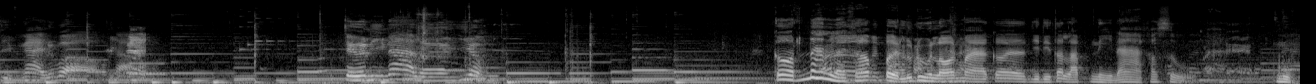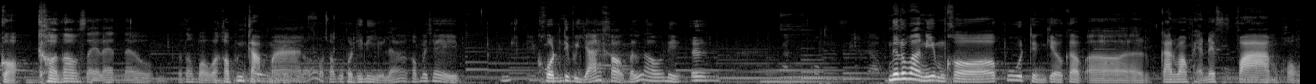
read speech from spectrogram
จีบง่ายหรือเปล่าถามเจอนีหน้าเลยเยี่ยม ก็นั่นแหละครับ เปิดฤดูร้อนมาก็ยินดีต้อนรับนีหน้าเข้าสู่ หมู่เกาะคอร์เนลไซแลนด์นะครับผมก็ต้องบอกว่าเขาเพิ่งกลับมาเนาะเขาเป็นคนที่นี่อยู่แล้วเขาไม่ใช่คนที่ไปย้ายเขาเหมือนเรานี่เออ ในระหว่างนี้ผมขอพูดถึงเกี่ยวกับเอ่อการวางแผนในฟาร์มของ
